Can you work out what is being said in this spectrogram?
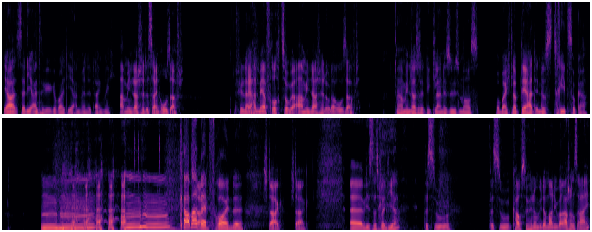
Ja, ist ja die einzige Gewalt, die er anwendet eigentlich. Armin Laschet ist ein O-Saft. Vielen Wer hat mehr Fruchtzucker, Armin Laschet oder O-Saft? Armin Laschet, die kleine Süßmaus. Wobei ich glaube, der hat Industriezucker. Mhm. mhm. Kabarett, Freunde. stark, stark. Äh, wie ist das bei dir? Bist du, bist du, kaufst du hin und wieder mal ein Überraschungsei?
